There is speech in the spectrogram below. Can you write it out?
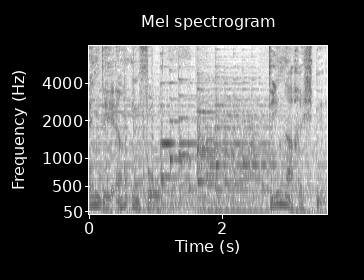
NDR Info. Die Nachrichten.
